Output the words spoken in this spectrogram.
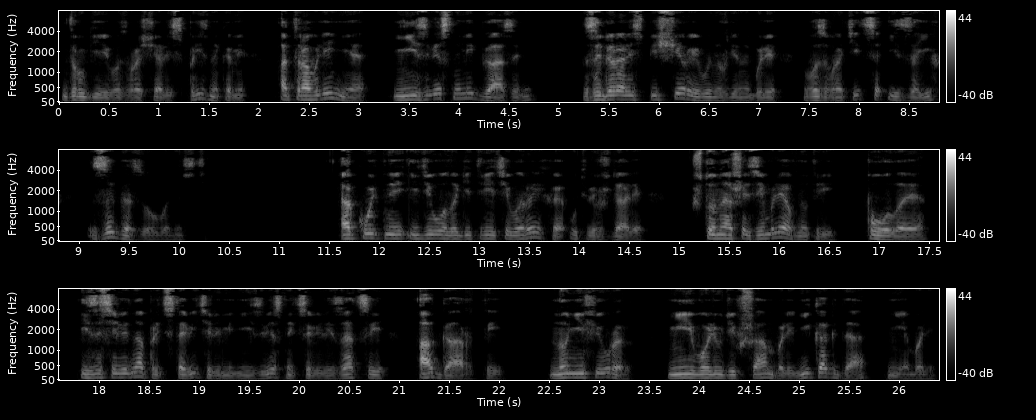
другие возвращались с признаками отравления неизвестными газами забирались в пещеры и вынуждены были возвратиться из-за их загазованности. Оккультные идеологи Третьего Рейха утверждали, что наша Земля внутри полая и заселена представителями неизвестной цивилизации Агарты, но ни фюрер, ни его люди в Шамбале никогда не были.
